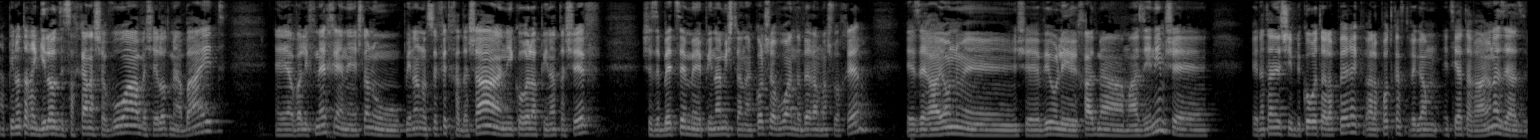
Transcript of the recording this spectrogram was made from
הפינות הרגילות זה שחקן השבוע ושאלות מהבית, אה, אבל לפני כן אה, יש לנו פינה נוספת חדשה, אני קורא לה פינת השף. שזה בעצם אה, פינה משתנה. כל שבוע נדבר על משהו אחר. זה רעיון שהביאו לי אחד מהמאזינים, שנתן איזושהי ביקורת על הפרק, על הפודקאסט, וגם הציע את הרעיון הזה, אז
